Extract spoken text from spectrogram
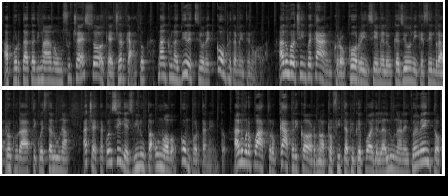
a portata di mano un successo che hai cercato, ma anche una direzione completamente nuova. Al numero 5 Cancro, corre insieme alle occasioni che sembra procurarti questa luna, accetta consigli e sviluppa un nuovo comportamento. Al numero 4 Capricorno, approfitta più che puoi della luna nel tuo evento,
